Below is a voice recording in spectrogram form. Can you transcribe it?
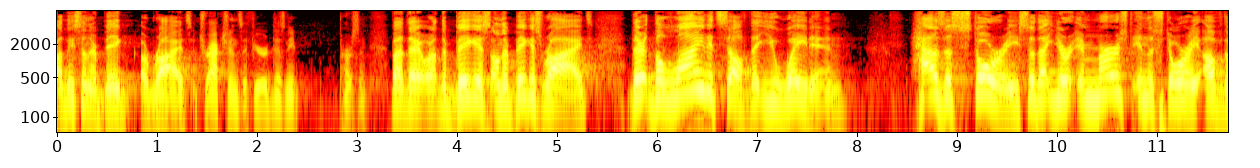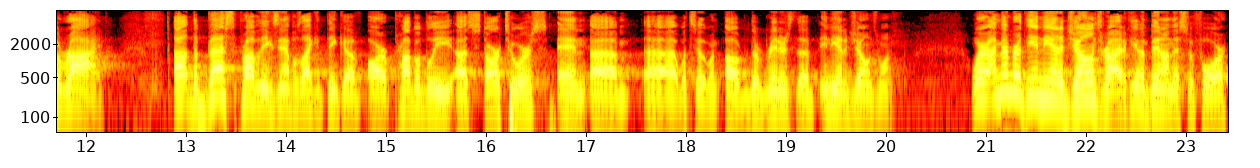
at least on their big uh, rides, attractions, if you're a Disney person, but they're the biggest, on their biggest rides, the line itself that you wait in has a story so that you're immersed in the story of the ride. Uh, the best, probably, examples I can think of are probably uh, Star Tours and um, uh, what's the other one? Oh, the Raiders, the Indiana Jones one. Where I remember at the Indiana Jones ride, if you haven't been on this before,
